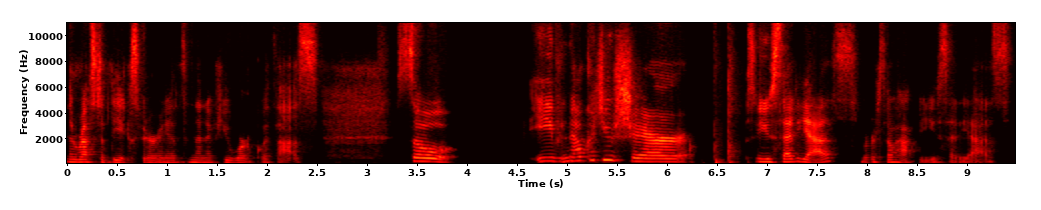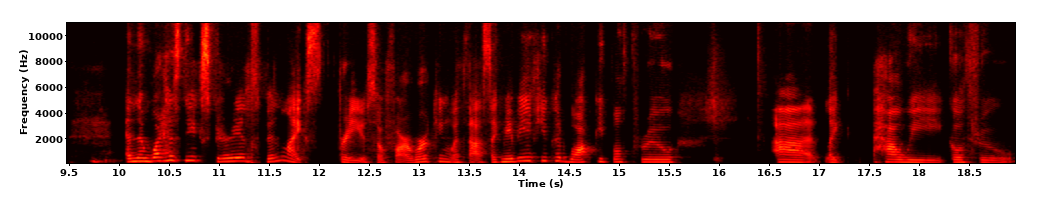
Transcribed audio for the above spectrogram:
the rest of the experience and then if you work with us so eve now could you share so you said yes we're so happy you said yes. And then what has the experience been like for you so far working with us? Like maybe if you could walk people through uh, like how we go through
